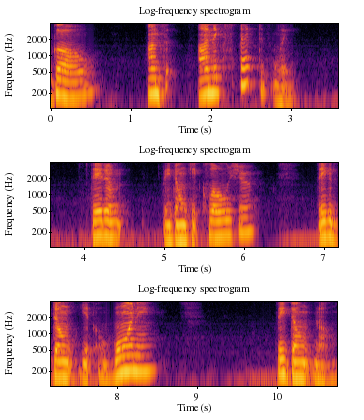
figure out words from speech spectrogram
go un- unexpectedly. They don't they don't get closure. They don't get a warning. They don't know.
